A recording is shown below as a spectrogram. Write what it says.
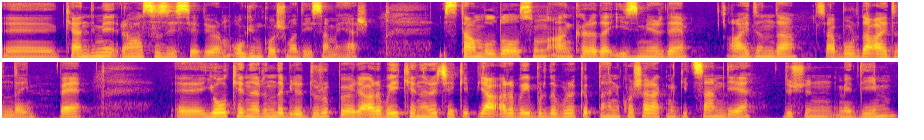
Ee, kendimi rahatsız hissediyorum o gün koşmadıysam eğer. İstanbul'da olsun, Ankara'da, İzmir'de, Aydın'da. Mesela burada Aydın'dayım ve e, yol kenarında bile durup böyle arabayı kenara çekip ya arabayı burada bırakıp da hani koşarak mı gitsem diye düşünmediğim,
